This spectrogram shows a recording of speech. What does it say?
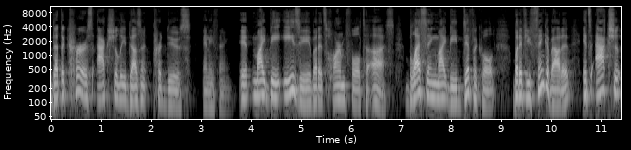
that the curse actually doesn't produce anything. It might be easy, but it's harmful to us. Blessing might be difficult, but if you think about it, it's actu-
